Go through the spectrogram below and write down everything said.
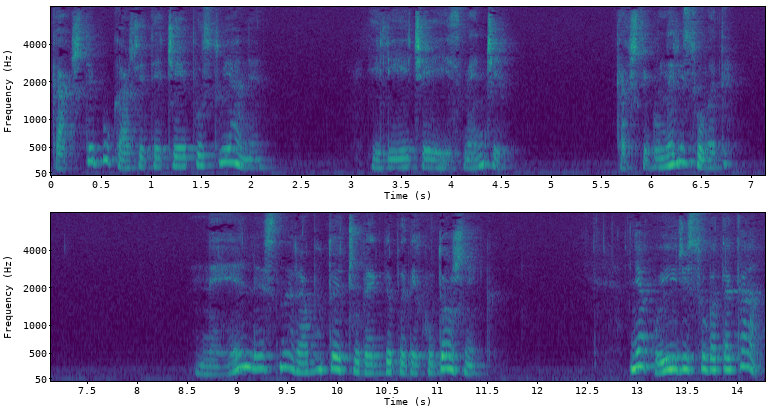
Как ще покажете, че е постоянен? Или че е изменчив? Как ще го нарисувате? Не е лесна работа човек да бъде художник. Някой рисува така,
